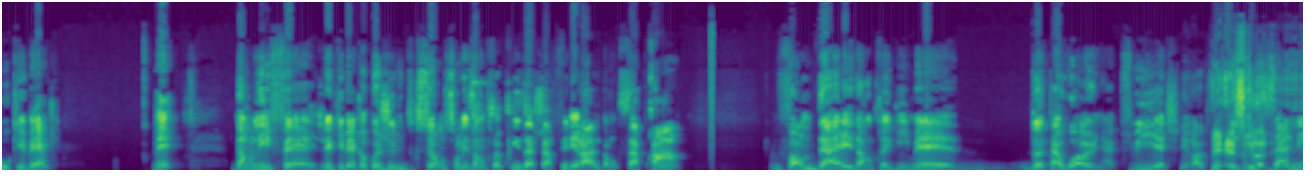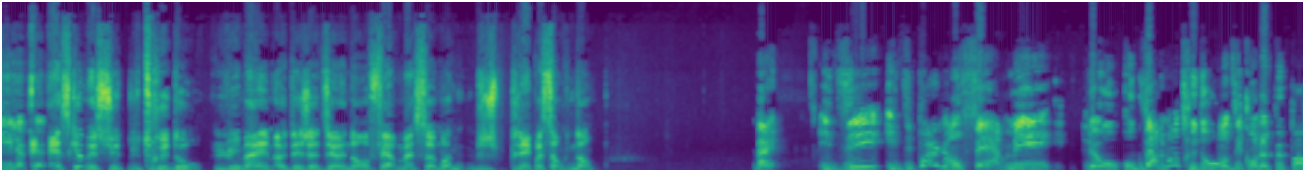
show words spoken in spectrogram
au Québec. Mais dans les faits, le Québec n'a pas de juridiction sur les entreprises à charte fédérale. Donc, ça prend une forme d'aide, entre guillemets, d'Ottawa, un appui, etc. Mais est-ce des que, années là, que... est-ce que M. Trudeau lui-même a déjà dit un non ferme à ça? Moi, j'ai l'impression que non. Ben, il dit, il dit pas un non ferme, mais le, au gouvernement Trudeau, on dit qu'on ne peut pas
